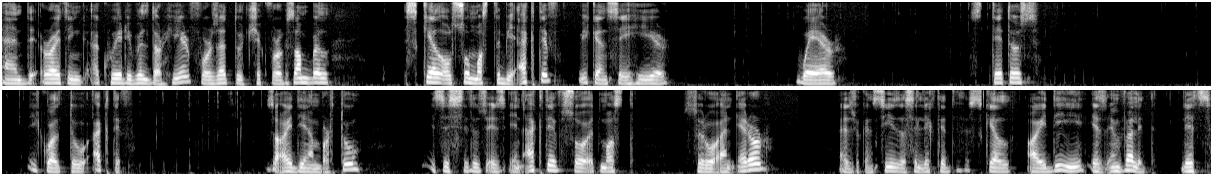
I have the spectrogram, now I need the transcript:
and writing a query builder here for that to check for example skill also must be active. We can say here where status equal to active. The id number 2 its status is inactive so it must throw an error as you can see the selected skill id is invalid. Let's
